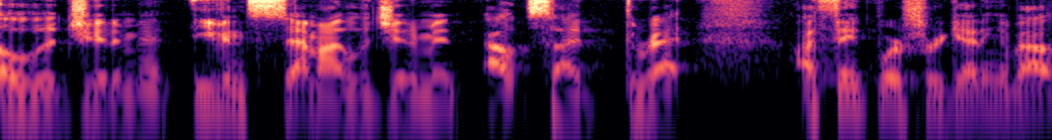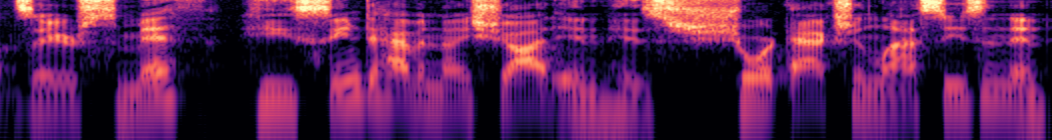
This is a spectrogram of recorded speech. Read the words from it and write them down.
a legitimate, even semi legitimate outside threat. I think we're forgetting about Zhaire Smith. He seemed to have a nice shot in his short action last season, and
